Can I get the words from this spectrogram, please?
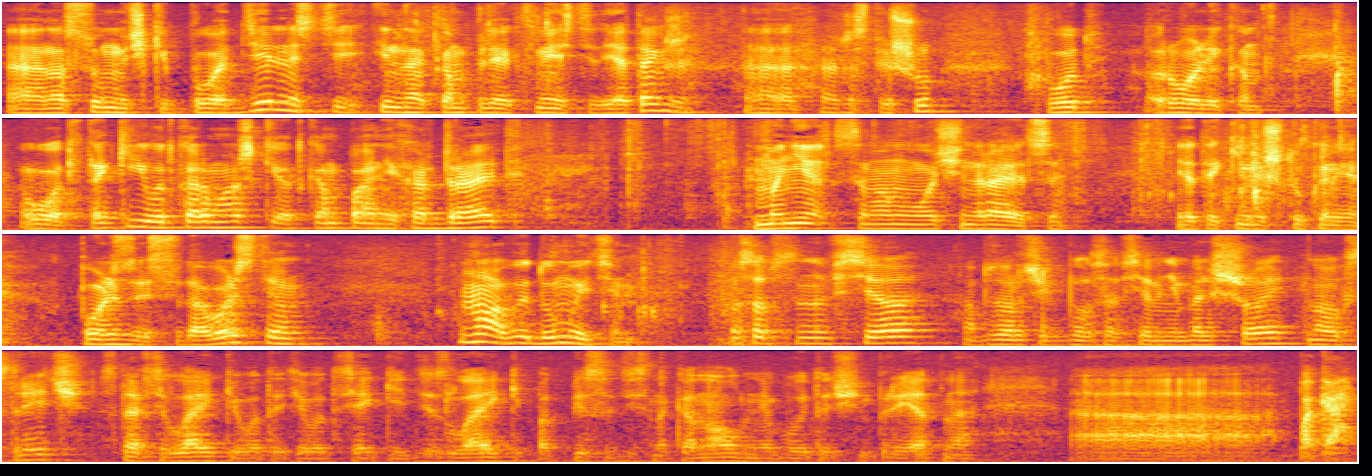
э, на сумочки по отдельности и на комплект вместе я также распишу под роликом. Вот такие вот кармашки от компании Hardride. Мне самому очень нравится. Я такими штуками пользуюсь с удовольствием. Ну, а вы думаете? Ну, собственно, все. Обзорчик был совсем небольшой. Новых встреч. Ставьте лайки, вот эти вот всякие дизлайки. Подписывайтесь на канал, мне будет очень приятно. А, пока!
